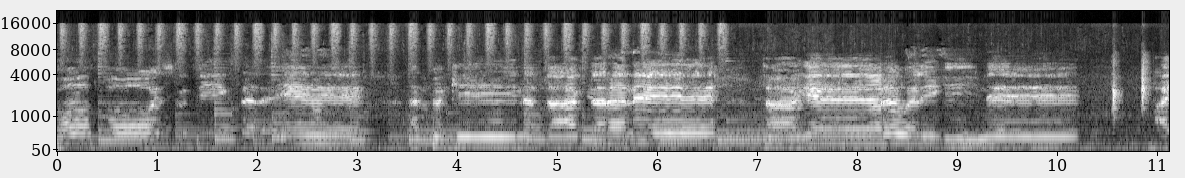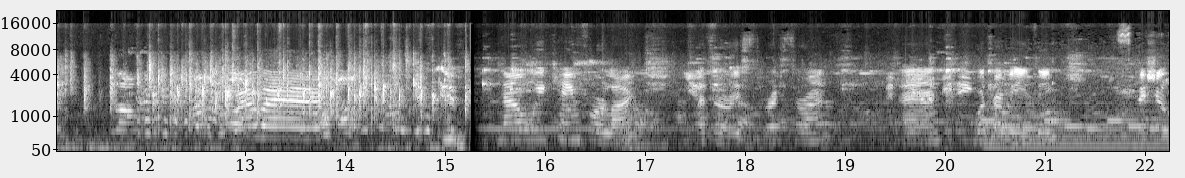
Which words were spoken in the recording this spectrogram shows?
Koto iskutik sadaye Atbaki na tagdarane Tagere waligine Ay, Bravo! Now we came for lunch at a res- restaurant. And what are we eating? Special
